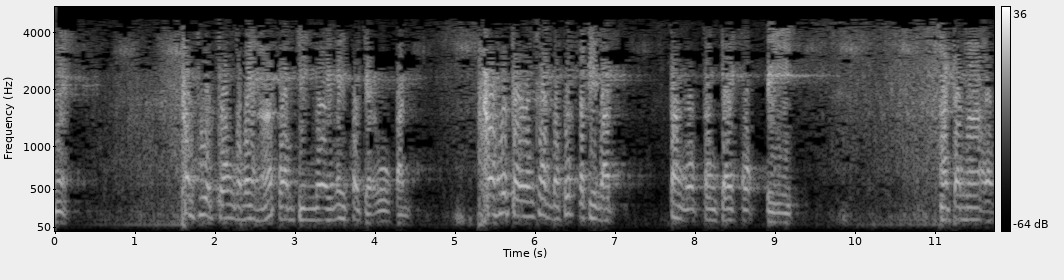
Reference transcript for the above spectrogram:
นี่ท่านพูดตรงก็ไปหาความจริงเลยไม่ค่อยจะรู้กันพระพุทธองค์ท่านประพฤติปฏิบัติตั้งอกตั้งใจหกปี ตมาออก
